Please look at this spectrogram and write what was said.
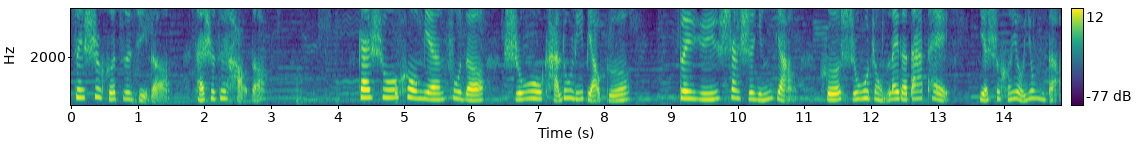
最适合自己的才是最好的。该书后面附的食物卡路里表格，对于膳食营养和食物种类的搭配也是很有用的。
